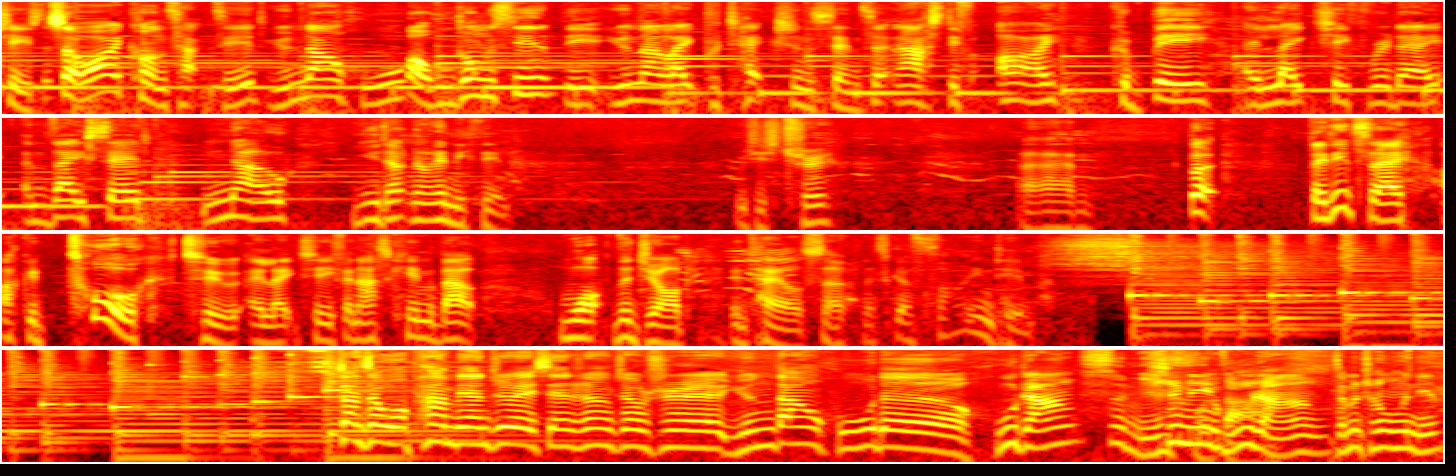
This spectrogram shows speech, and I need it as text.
Chiefs. So I contacted Yundang Hu Baohuzhongxin, the Yundang Lake Protection Centre, and asked if I could be a lake chief for a day, and they said, no, you don't know anything, which is true. Um, but they did say I could talk to a lake chief and ask him about what the job entails. So let's go find him. 站在我旁边这位先生就是云丹湖的湖长，市民市民湖长，怎么称呼您？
